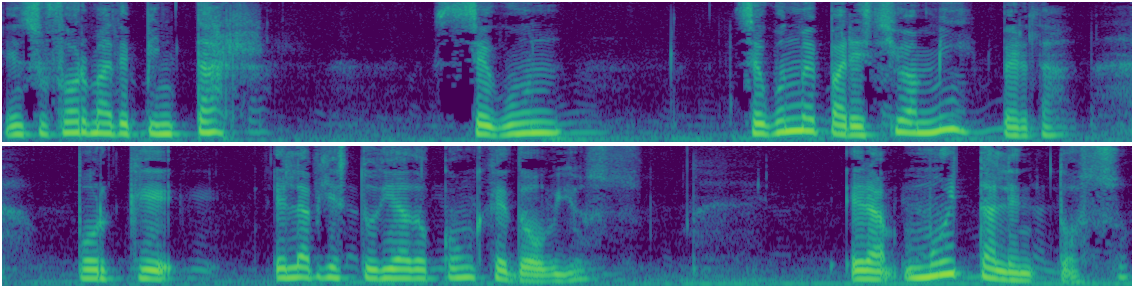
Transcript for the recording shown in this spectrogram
en su forma de pintar, según según me pareció a mí, ¿verdad? porque él había estudiado con Gedovius, era muy talentoso,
